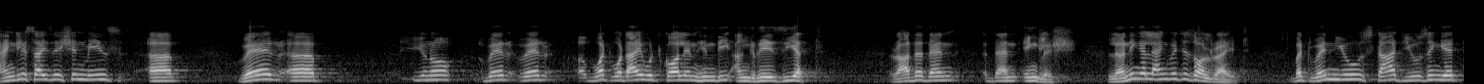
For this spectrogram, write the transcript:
Anglicization means uh, where, uh, you know, where, where uh, what, what I would call in Hindi Angreziyat rather than, than English. Learning a language is all right, but when you start using it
